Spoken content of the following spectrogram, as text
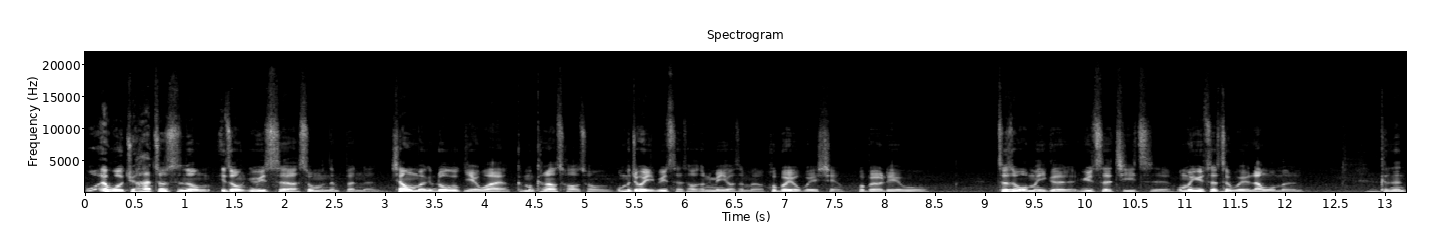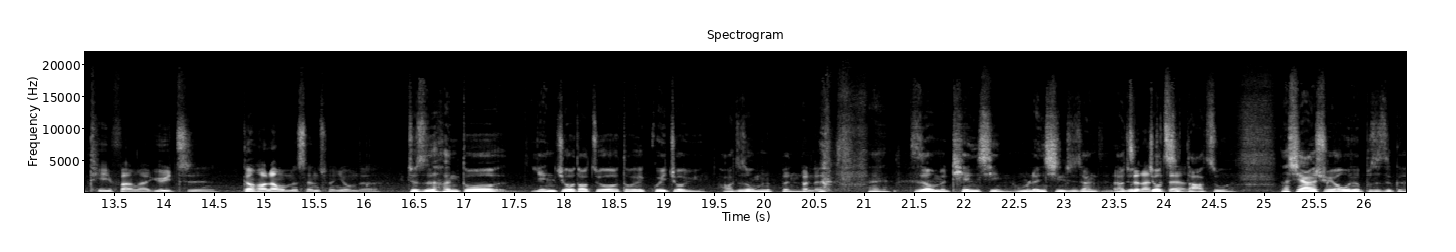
我哎、欸，我觉得它就是那种一种预设，是我们的本能。像我们路过野外，可能看到草丛，我们就会预测草丛里面有什么，会不会有危险，会不会有猎物。这是我们一个预设机制。我们预测是为了让我们可能提防啊、预知，更好让我们生存用的。就是很多研究到最后都会归咎于，好，这是我们的本能，本能，哎，这是我们的天性，我们人性就是这样子，然后就就此打住了。那现在学要问的不是这个，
